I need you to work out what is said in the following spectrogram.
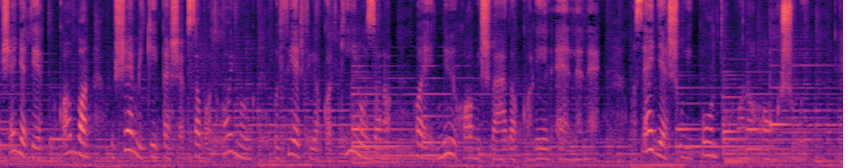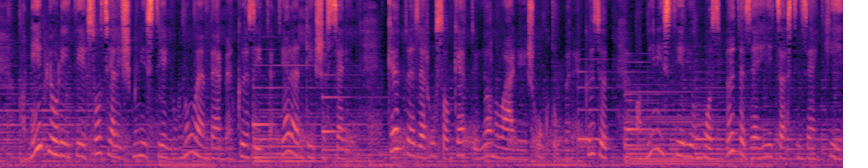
és egyetértünk abban, hogy semmiképpen sem szabad hagynunk, hogy férfiakat kínozzanak, ha egy nő hamis vádakkal él ellene. Az egyensúlyi ponton van a hangsúly. Népjóléti és Szociális Minisztérium novemberben közzétett jelentése szerint 2022. januárja és októbere között a minisztériumhoz 5712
